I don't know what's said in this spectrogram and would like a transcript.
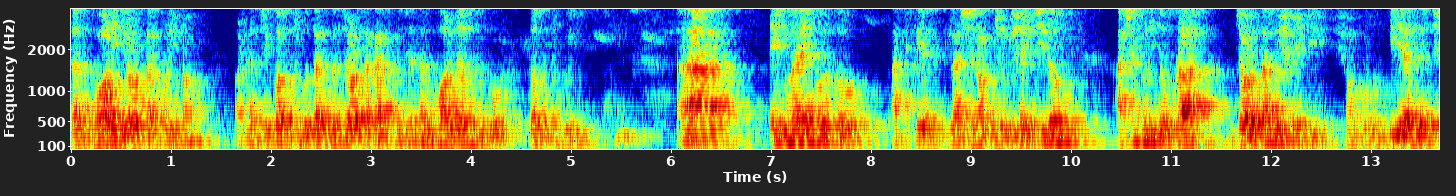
তার ভরই জড়তার পরিমাপ। অর্থাৎ সে কতটুকু তার জড়তা কাজ করছে, তার ভর যতটুকু, ততটুকুই। এগুলাই মূলত আজকের ক্লাসের আলোচ্য বিষয় ছিল। আশা করি তোমরা জড়তা বিষয়টি সম্পূর্ণ ক্লিয়ার হয়েছ।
